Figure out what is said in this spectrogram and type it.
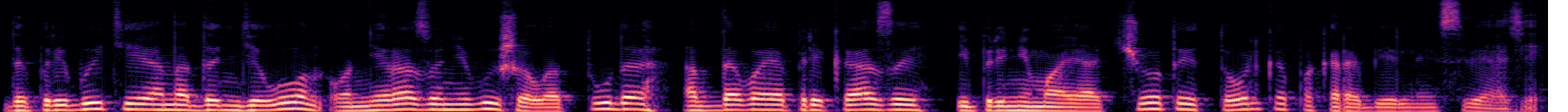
До прибытия на Дандилон он ни разу не вышел оттуда, отдавая приказы и принимая отчеты только по корабельной связи.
